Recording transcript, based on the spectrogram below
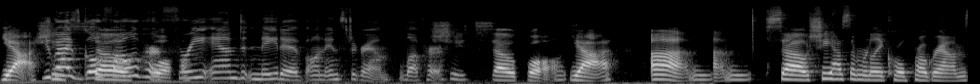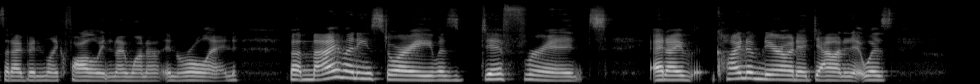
Yeah, you guys go so follow her, cool. free and native on Instagram. Love her. She's so cool. Yeah. Um, um, so she has some really cool programs that I've been like following and I want to enroll in. But my money story was different and I've kind of narrowed it down and it was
